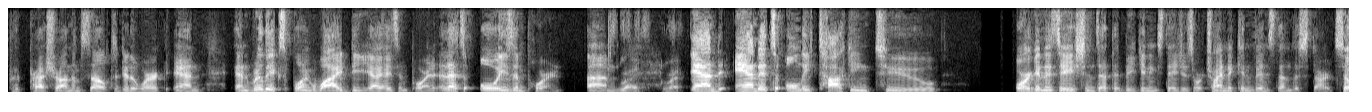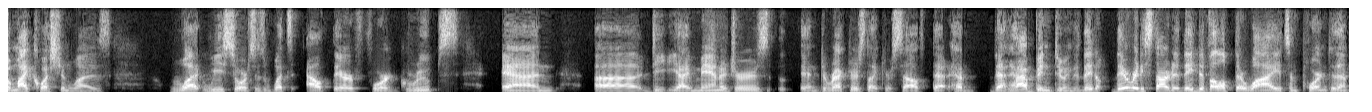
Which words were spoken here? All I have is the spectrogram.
put pressure on themselves to do the work and and really exploring why DEI is important. That's always important. Um, right, right. And and it's only talking to organizations at the beginning stages or trying to convince them to start. So my question was, what resources, what's out there for groups and uh, DEI managers and directors like yourself that have that have been doing this. They don't. They already started. They developed their why. It's important to them.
